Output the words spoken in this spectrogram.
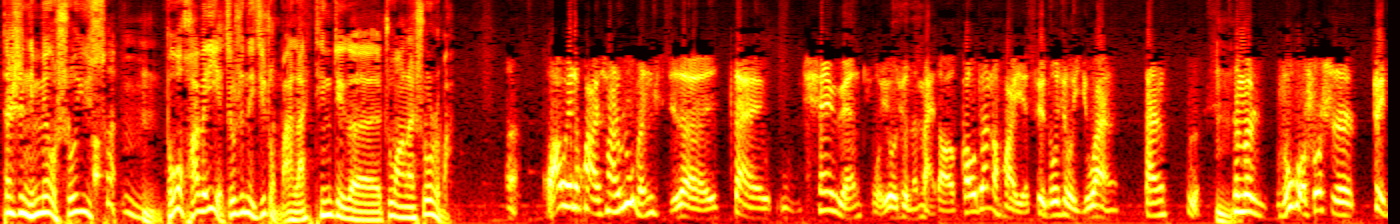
但是您没有说预算，嗯，不过华为也就是那几种吧。来听这个朱王来说说吧。嗯，华为的话，像入门级的，在五千元左右就能买到，高端的话也最多就一万三四。嗯那么如果说是对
